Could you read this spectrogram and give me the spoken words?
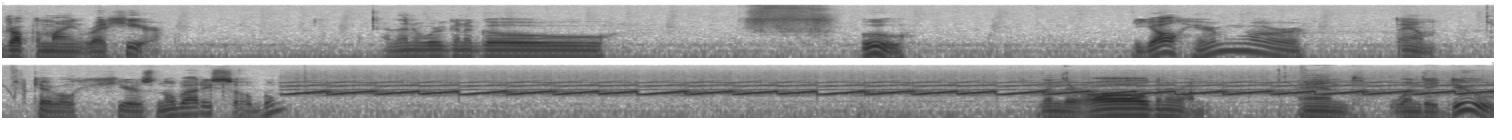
drop the mine right here. And then we're gonna go... Ooh. Do y'all hear me or... Damn. Okay, well here's nobody, so boom. Then they're all gonna run. And when they do,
